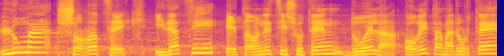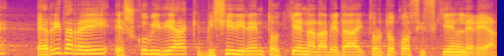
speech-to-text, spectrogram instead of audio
Luma sorrotzek idatzi eta honetzi zuten duela hogeita mar urte herritarrei eskubideak bizi diren tokien arabera aitortuko zizkien legea.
